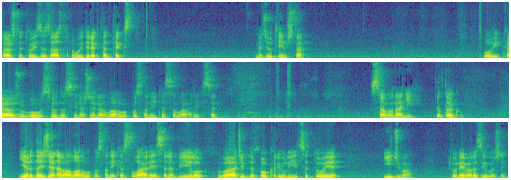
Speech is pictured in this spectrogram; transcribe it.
Tražite to iza zastora. Ovo je direktan tekst. Međutim, šta? Ovi kažu, ovo se odnosi na žene Allahovog poslanika, sallahu alaihi Samo na njih, je tako? Jer da je ženama Allahovog poslanika, sallahu alaihi bilo vađib da pokriju lice, to je iđma. To nema razilaženja.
